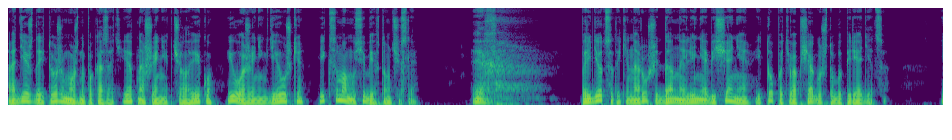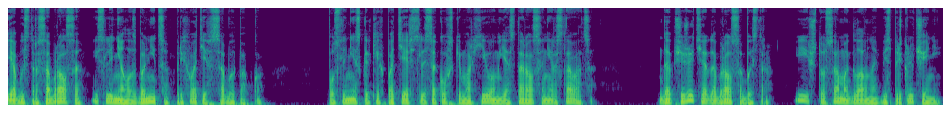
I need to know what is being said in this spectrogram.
Одеждой тоже можно показать и отношение к человеку, и уважение к девушке, и к самому себе в том числе. Эх, придется таки нарушить данные линии обещания и топать в общагу, чтобы переодеться. Я быстро собрался и слинял из больницы, прихватив с собой папку. После нескольких потерь с Лисаковским архивом я старался не расставаться. До общежития добрался быстро. И, что самое главное, без приключений.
